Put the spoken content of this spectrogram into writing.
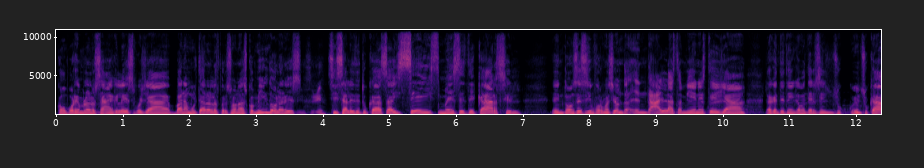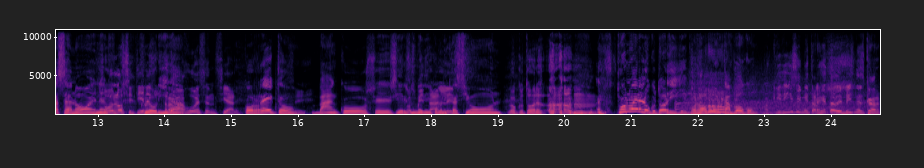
como por ejemplo en Los Ángeles, pues ya van a multar a las personas con mil dólares si sales de tu casa y seis meses de cárcel. Entonces, esa información en Dallas también, este, ya la gente tiene que mantenerse en su, en su casa, ¿no? En el- Solo si tienes Florida. un trabajo esencial. Correcto. Bancos, eh, si eres un medio de comunicación. Locutores. Tú no eres locutor, DJ, por favor, tampoco. Aquí dice mi tarjeta de business card.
